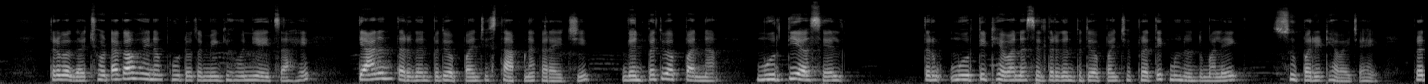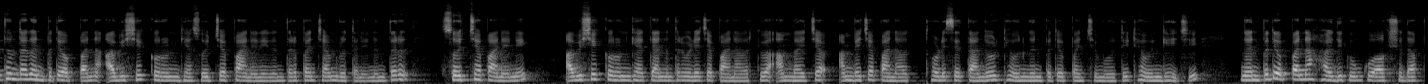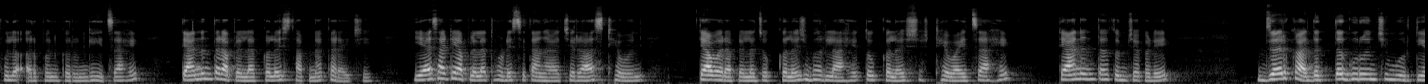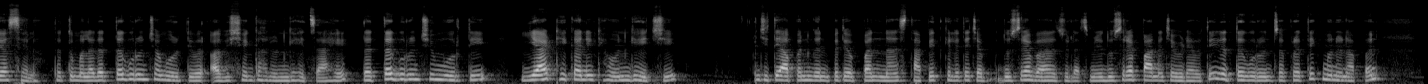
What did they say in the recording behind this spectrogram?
तर बघा छोटा का होईना फोटो तुम्ही घेऊन यायचा आहे. त्यानंतर गणपती बाप्पांची स्थापना करायची. गणपती बाप्पांना मूर्ती असेल तर मूर्ती ठेवा नसेल तर गणपती बाप्पांचे प्रतीक म्हणून तुम्हाला एक सुपारी ठेवायची आहे. प्रथमतः गणपती बाप्पांना अभिषेक करून घ्या स्वच्छ पाण्याने नंतर पंचामृताने नंतर स्वच्छ पाण्याने अभिषेक करून घ्या. त्यानंतर विड्याच्या पानावर किंवा आंब्याच्या आंब्याच्या पानावर थोडेसे तांदूळ ठेवून गणपती बाप्पांची मूर्ती ठेवून घ्यायची. गणपती बाप्पांना हळदी कुंकू अक्षदा फुलं अर्पण करून घ्यायचं आहे. त्यानंतर आपल्याला कलश स्थापना करायची. यासाठी आपल्याला थोडेसे तांदळाचे रास ठेवून त्यावर आपल्याला जो कलश भरला आहे तो कलश ठेवायचा आहे. त्यानंतर तुमच्याकडे जर का दत्तगुरूंची मूर्ती असेल तर तुम्हाला दत्तगुरूंच्या मूर्तीवर अभिषेक घालून घ्यायचा आहे. दत्तगुरूंची मूर्ती या ठिकाणी ठेवून घ्यायची जिथे आपण गणपती बाप्पांना स्थापित केले त्याच्या दुसऱ्या बाजूलाच म्हणजे दुसऱ्या पानाच्या विड्यावरती दत्तगुरूंचं प्रतीक म्हणून आपण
